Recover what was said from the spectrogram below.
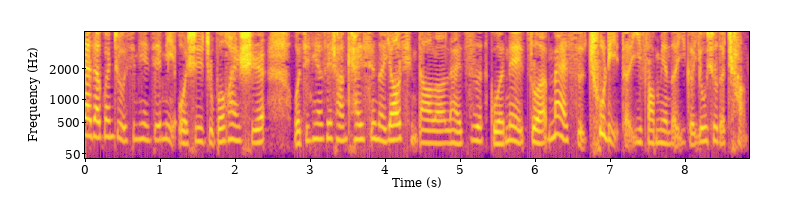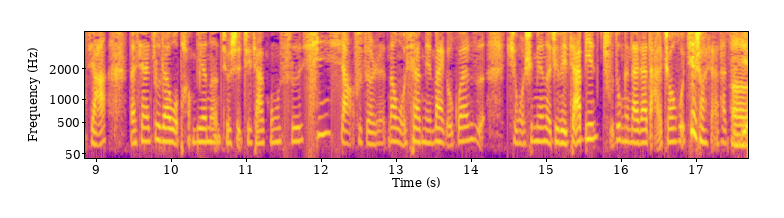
大家关注芯片揭秘，我是主播幻石。我今天非常开心的邀请到了来自国内做 Mass 处理的一方面的一个优秀的厂家。那现在坐在我旁边呢，就是这家公司心想负责人。那我下面卖个关子，请我身边的这位嘉宾主动跟大家打个招呼，介绍一下他自己。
